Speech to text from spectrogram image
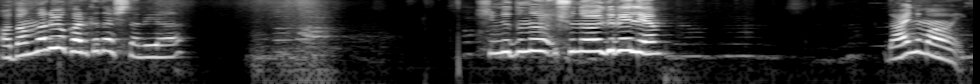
Adamlar yok arkadaşlar ya. Şimdi bunu şunu öldürelim. Dynamite.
